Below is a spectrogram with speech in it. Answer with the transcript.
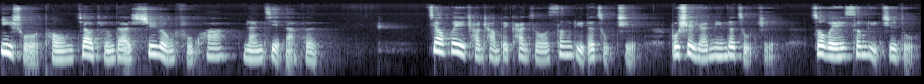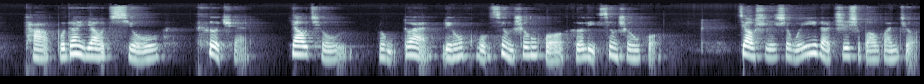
艺术同教廷的虚荣浮夸难解难分。教会常常被看作僧侣的组织，不是人民的组织。作为僧侣制度，它不断要求。特权要求垄断灵活性生活和理性生活。教师是唯一的知识保管者，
